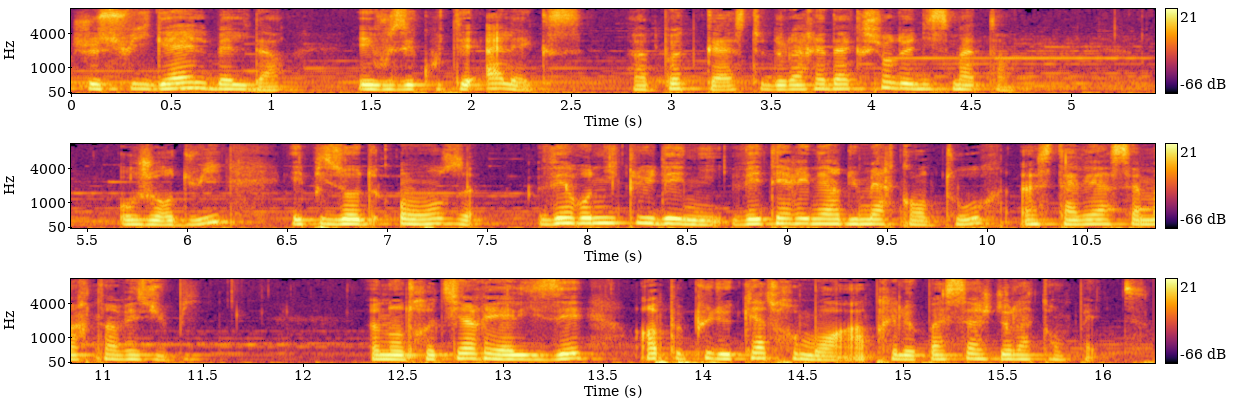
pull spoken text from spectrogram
Je suis Gaëlle Belda et vous écoutez Alex, un podcast de la rédaction de Nice Matin. Aujourd'hui, épisode 11, Véronique Ludeni, vétérinaire du Mercantour, installée à Saint-Martin-Vésubie. Un entretien réalisé un peu plus de 4 mois après le passage de la tempête.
